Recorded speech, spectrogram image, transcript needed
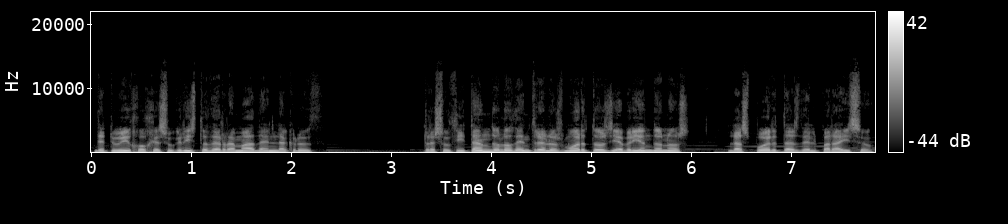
de tu Hijo Jesucristo derramada en la cruz, resucitándolo de entre los muertos y abriéndonos las puertas del paraíso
